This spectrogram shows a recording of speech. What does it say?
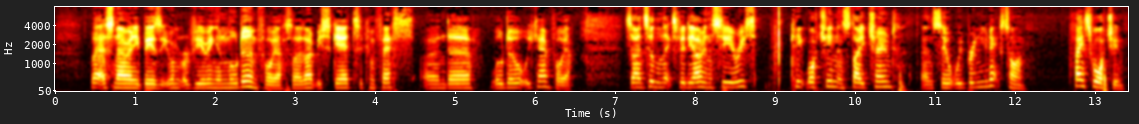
Let us know any beers that you want reviewing and we'll do them for you. So don't be scared to confess and uh, we'll do what we can for you. So until the next video in the series, keep watching and stay tuned and see what we bring you next time. Thanks for watching.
